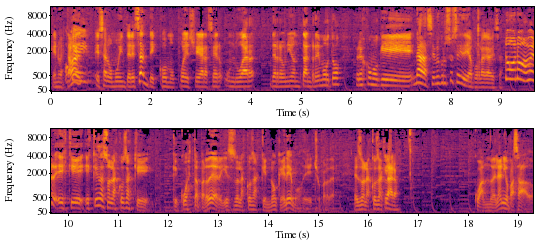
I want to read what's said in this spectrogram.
Que no está mal, es algo muy interesante, cómo puede llegar a ser un lugar de reunión tan remoto, pero es como que, nada, se me cruzó esa idea por la cabeza. No, no, a ver, es que, es que esas son las cosas que, que cuesta perder y esas son las cosas que no queremos de hecho perder. Esas son las cosas que Claro, cuando el año pasado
